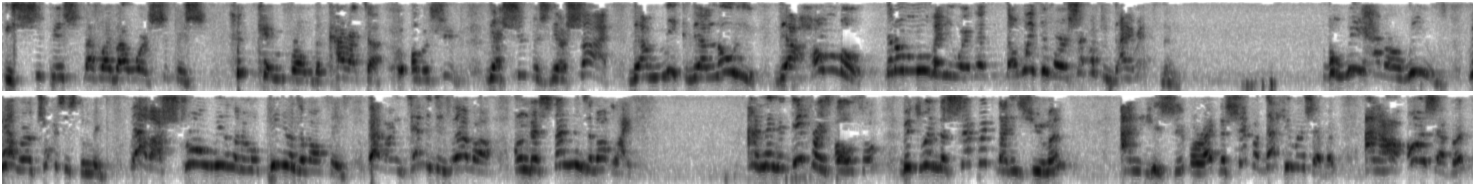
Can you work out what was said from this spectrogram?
He's sheepish. That's why that word sheepish came from the character of a sheep. They are sheepish, they are shy, they are meek, they are lowly, they are humble. They don't move anywhere. They're, they're waiting for a shepherd to direct them. But we have our wheels. We have our choices to make. We have our strong will and our opinions about things. We have our intelligence. We have our understandings about life. And then the difference also between the shepherd that is human and his sheep, all right, the shepherd, that human shepherd, and our own shepherd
